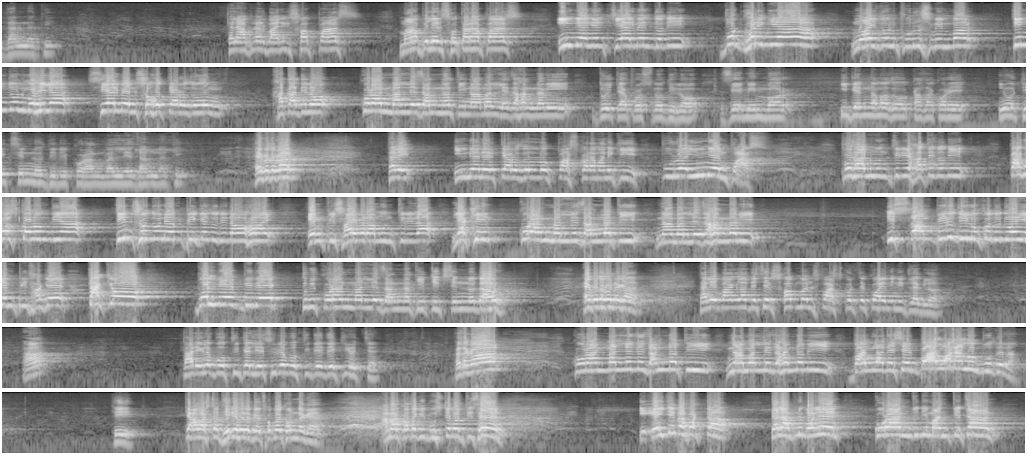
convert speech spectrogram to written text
জান্নাতি। তাহলে আপনার বাড়ির সব পাস মাহফিলের সোতারা পাস ইউনিয়নের চেয়ারম্যান যদি ভোট ঘরে গিয়া নয়জন পুরুষ মেম্বার, তিনজন মহিলা চেয়ারম্যান সহ তেরো জন খাতা দিল, কোরআন মানলে জান্নাতি, না মানলে জাহান্নামি, দুইটা প্রশ্ন দিল। যে মেম্বর ঈদের নামাজও কাজা করে, ইও ঠিক চিহ্ন দিবে, কোরআন মানলে জান্নাতি। হ্যাঁ তাহলে ইউনিয়নের তেরো জন লোক পাশ করা মানে কি? পুরো ইউনিয়ন পাস। প্রধানমন্ত্রীর হাতে যদি কাগজ কলম দিয়া তিনশো জন এমপিকে যদি দেওয়া হয়, এমপি সাহেবেরা, মন্ত্রীরা লেখেন, কোরআন মানলে জান্নাতি, না মানলে জাহান্নামি। ইসলাম বিরোধী লোক যদি ওই এমপি থাকে, তাকেও বলবে, বিবেক, তুমি কোরআন মানলে জান্নাতি, ঠিক চিহ্ন দাও। হ্যাঁ কথা টাকা তাহলে বাংলাদেশের সব মানুষ পাস করতে কয় মিনিট লাগল? হ্যাঁ? তার এগুলো বক্তৃতা, লেসুরে বক্তৃতা দিয়ে কি হচ্ছে? কথা কন। কোরআন মানলে যে জান্নাতি, না মানলে জাহান্নামি, বাংলাদেশের বারো আনা লোক বোঝে না। কি? আওয়াজটা ধীরে হলো কে? সবাই খন না আমার কথা কি বুঝতে পারতেছেন? এই যে ব্যাপারটা, তাহলে আপনি বলেন কোরআন যদি মানতে চান,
